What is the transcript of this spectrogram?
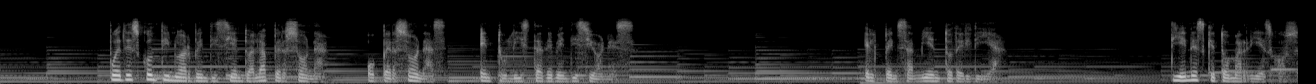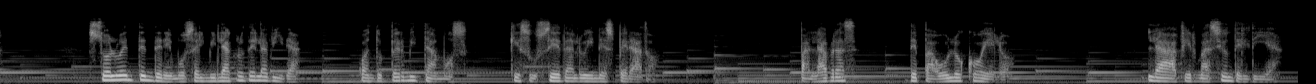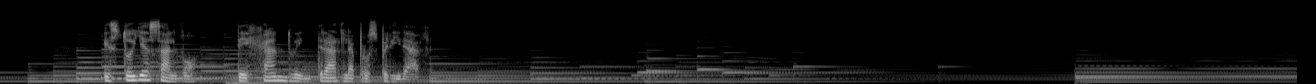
Puedes continuar bendiciendo a la persona o personas en tu lista de bendiciones. El pensamiento del día. Tienes que tomar riesgos. Solo entenderemos el milagro de la vida cuando permitamos que suceda lo inesperado. Palabras de Paolo Coelho. La afirmación del día. Estoy a salvo dejando entrar la prosperidad.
